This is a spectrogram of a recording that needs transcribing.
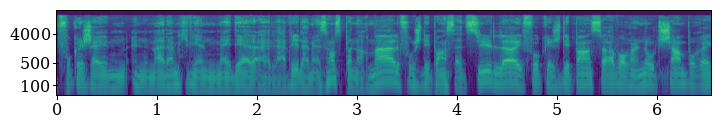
faut que j'aie une, une madame qui vienne m'aider à, à laver la maison. C'est pas normal. Il faut que je dépense là-dessus. Là, il faut que je dépense sur avoir une autre chambre pour, euh,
